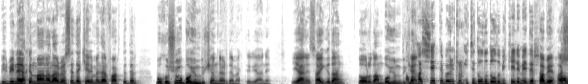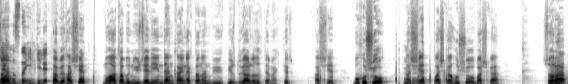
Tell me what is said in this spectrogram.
Birbirine yakın manalar verse de kelimeler farklıdır. Bu huşu boyun bükenler demektir yani. Yani saygıdan doğrudan boyun büken. Ama haşyet de böyle çok içi dolu dolu bir kelimedir. Tabi haşyet Allah'ımızla ilgili. Tabi haşyet muhatabın yüceliğinden kaynaklanan büyük bir duyarlılık demektir. Haşyet bu huşu. Haşyet başka, huşu başka. Sonra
